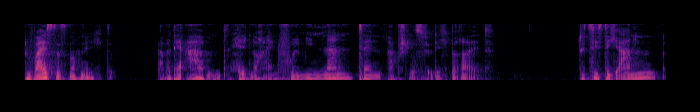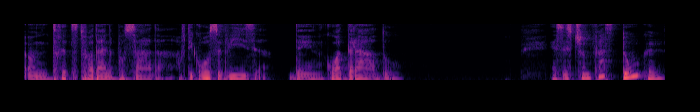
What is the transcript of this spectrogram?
Du weißt es noch nicht, aber der Abend hält noch einen fulminanten Abschluss für dich bereit. Du ziehst dich an und trittst vor deine Posada auf die große Wiese, den Quadrado. Es ist schon fast dunkel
